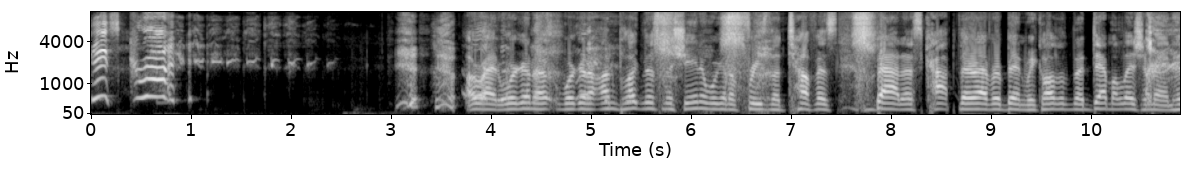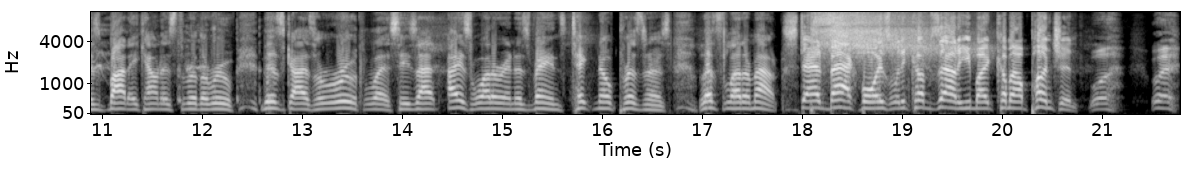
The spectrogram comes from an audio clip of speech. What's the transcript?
he's crying. All right, we're gonna we're gonna unplug this machine and we're gonna freeze the toughest, baddest cop there ever been. We call him the Demolition Man. His body count is through the roof. This guy's ruthless. He's got ice water in his veins. Take no prisoners. Let's let him out. Stand back, boys. When he comes out, he might come out punching. What? What?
